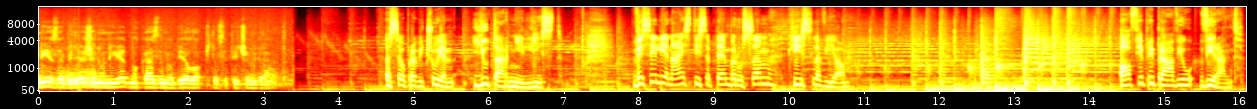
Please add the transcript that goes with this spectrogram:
nije zabilježeno ni jedno kazneno djelo što se tiče migranata. Se upravičujem, jutarnji list. Vesel 11. september vsem, ki slavijo. Of je pripravil Virant.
